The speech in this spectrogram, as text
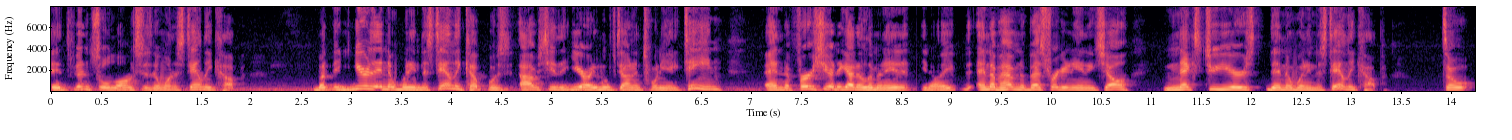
it's been so long since they won a Stanley Cup. But the year they ended up winning the Stanley Cup was obviously the year I moved down in 2018. And the first year they got eliminated, you know, they end up having the best record in the NHL. Next two years, then they're winning the Stanley Cup. So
